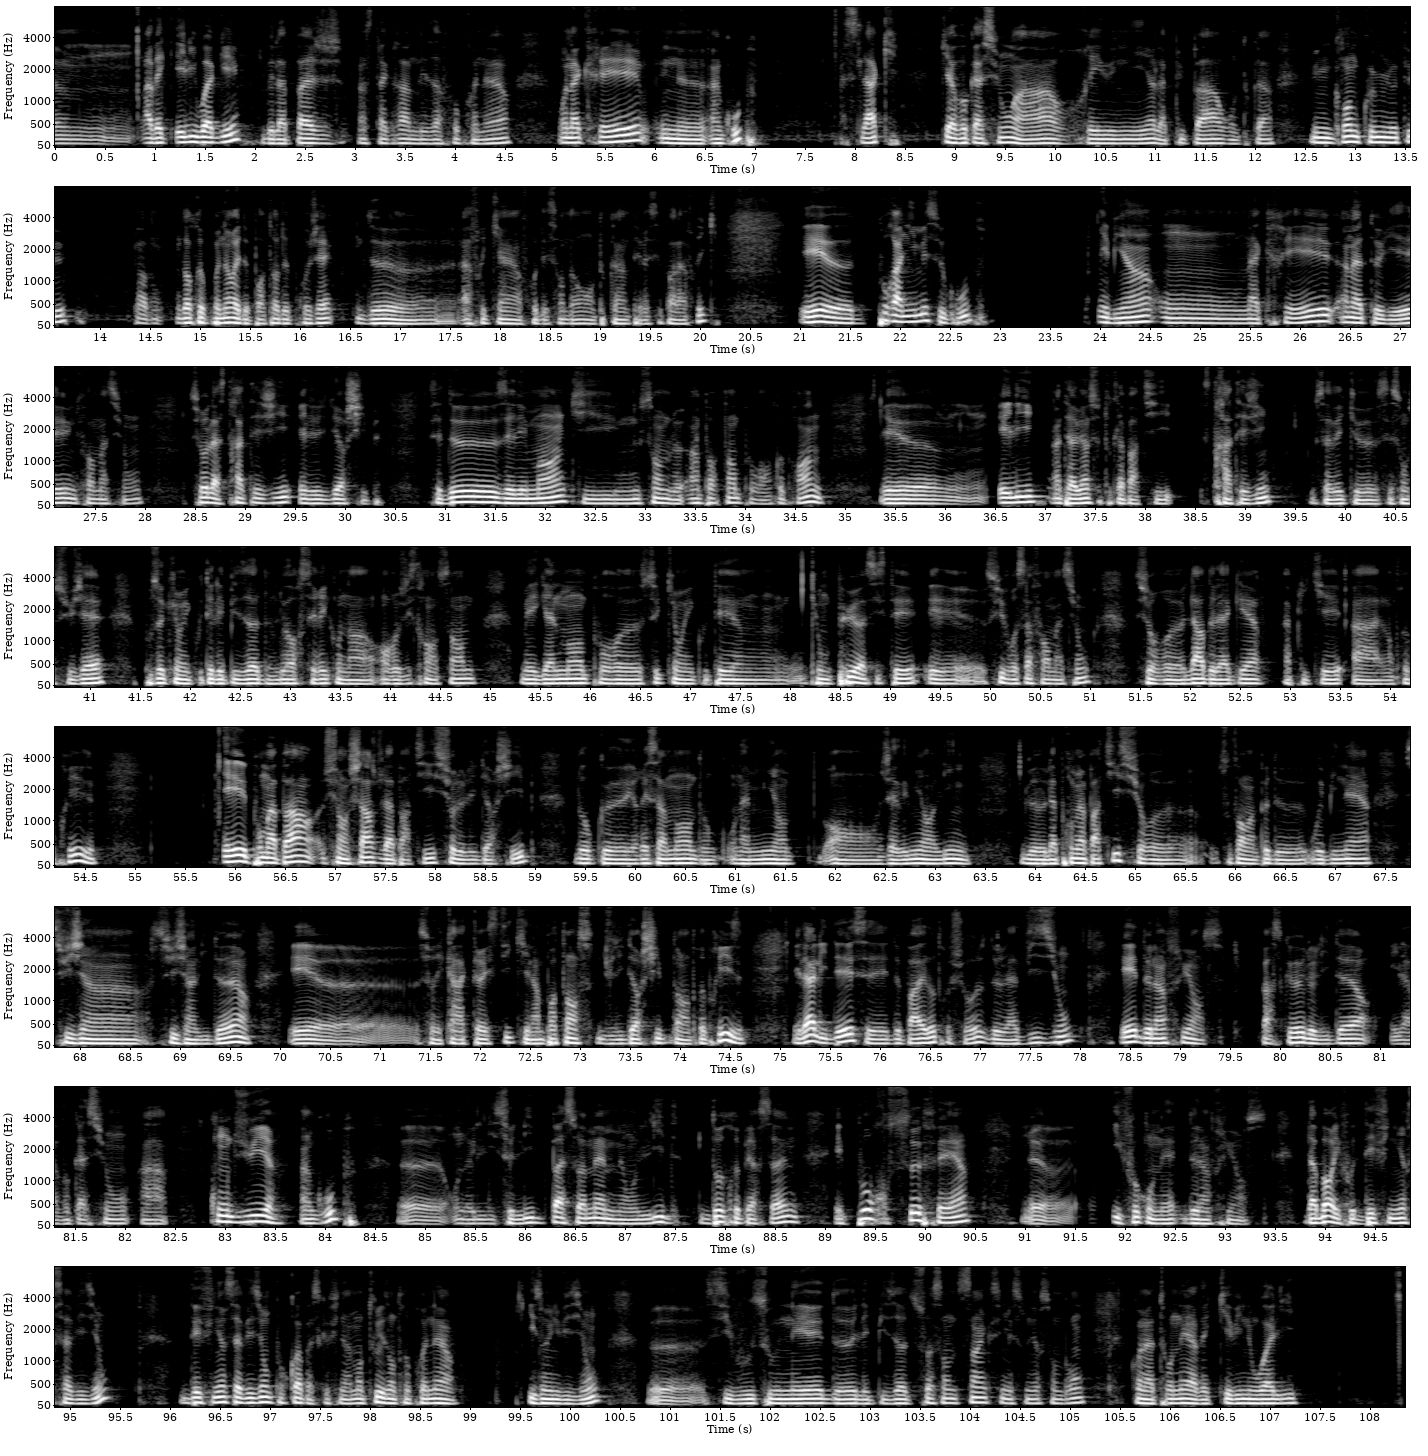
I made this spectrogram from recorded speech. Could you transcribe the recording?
Euh, avec Eli Wagé de la page Instagram Les Afropreneurs, on a créé une, un groupe Slack qui a vocation à réunir la plupart, ou en tout cas une grande communauté d'entrepreneurs et de porteurs de projets de euh, africains, afrodescendants, en tout cas intéressés par l'Afrique. Et euh, pour animer ce groupe, eh bien, on a créé un atelier, une formation sur la stratégie et le leadership. C'est deux éléments qui nous semblent importants pour entreprendre. Et euh, Ellie intervient sur toute la partie stratégie. Vous savez que c'est son sujet. Pour ceux qui ont écouté l'épisode, le hors-série qu'on a enregistré ensemble, mais également pour euh, ceux qui ont écouté, euh, qui ont pu assister et euh, suivre sa formation sur l'art de la guerre appliqué à l'entreprise. Et pour ma part, je suis en charge de la partie sur le leadership. Donc récemment, donc on a mis en, en j'avais mis en ligne le, la première partie sur euh, sous forme un peu de webinaire. Suis-je un suis-je un leader et euh, sur les caractéristiques et l'importance du leadership dans l'entreprise. Et là, l'idée c'est de parler d'autre chose, de la vision et de l'influence, parce que le leader, il a vocation à conduire un groupe euh, on ne se lead pas soi-même, mais on lead d'autres personnes. Et pour ce faire, euh, il faut qu'on ait de l'influence. D'abord, il faut définir sa vision. Définir sa vision, pourquoi? Parce que finalement, tous les entrepreneurs, ils ont une vision. Euh, si vous vous souvenez de l'épisode 65, si mes souvenirs sont bons, qu'on a tourné avec Kevin Wally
